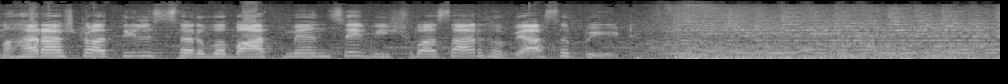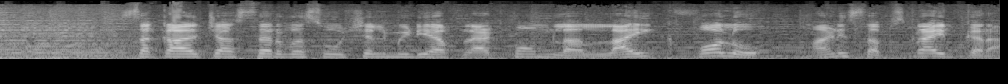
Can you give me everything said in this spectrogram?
महाराष्ट्रातील सर्व बातम्यांचे विश्वासार्ह व्यासपीठ सकाळच्या सर्व सोशल मीडिया प्लॅटफॉर्मला लाईक फॉलो आणि सबस्क्राईब करा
